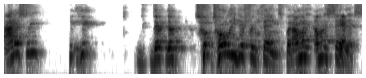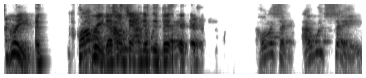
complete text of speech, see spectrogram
Honestly, he, he, they're they're to- totally different things. But I'm gonna I'm gonna say Yeah, this. Agreed. Probably, Agreed. That's I what I'm saying. I'm just, this- say- this- hold on a second. I would say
